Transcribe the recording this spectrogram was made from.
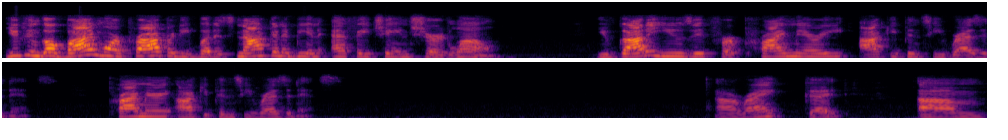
You can go buy more property, but it's not going to be an FHA insured loan. You've got to use it for primary occupancy residence. Primary occupancy residence. All right, good. Um,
